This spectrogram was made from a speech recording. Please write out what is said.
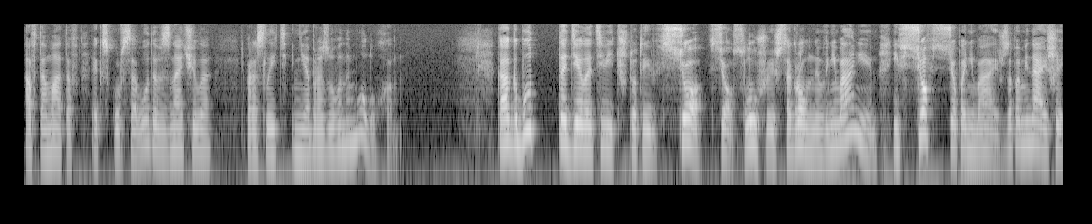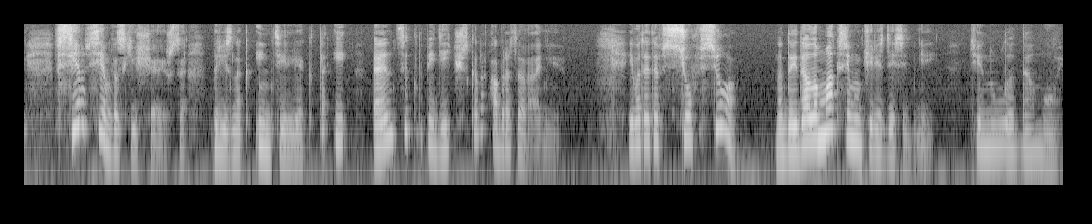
автоматов-экскурсоводов значило прослыть необразованным олухом. Как будто будто делать вид, что ты все-все слушаешь с огромным вниманием и все-все понимаешь, запоминаешь и всем-всем восхищаешься, признак интеллекта и энциклопедического образования. И вот это все-все надоедало максимум через 10 дней. Тянуло домой,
